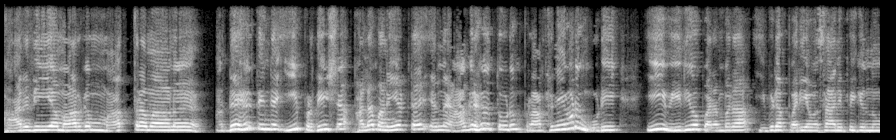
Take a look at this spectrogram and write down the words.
ഭാരതീയ മാർഗം മാത്രമാണ്. അദ്ദേഹത്തിന്റെ ഈ പ്രതീക്ഷ ഫലമണിയട്ടെ എന്ന ആഗ്രഹത്തോടും പ്രാർത്ഥനയോടും കൂടി ഈ വീഡിയോ പരമ്പര ഇവിടെ പര്യവസാനിപ്പിക്കുന്നു.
